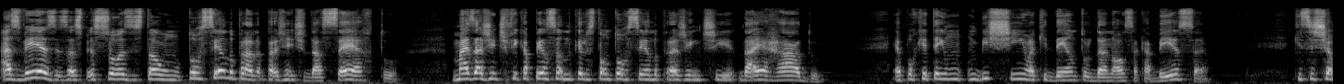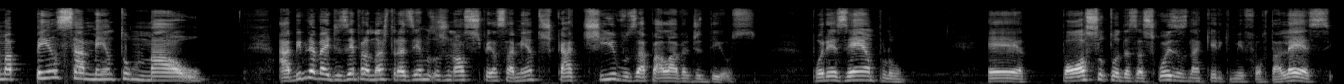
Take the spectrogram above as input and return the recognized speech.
às vezes as pessoas estão torcendo para a gente dar certo, mas a gente fica pensando que eles estão torcendo para a gente dar errado. É porque tem um, um bichinho aqui dentro da nossa cabeça que se chama pensamento mal. A Bíblia vai dizer para nós trazermos os nossos pensamentos cativos à palavra de Deus. Por exemplo, é, Posso todas as coisas naquele que me fortalece?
